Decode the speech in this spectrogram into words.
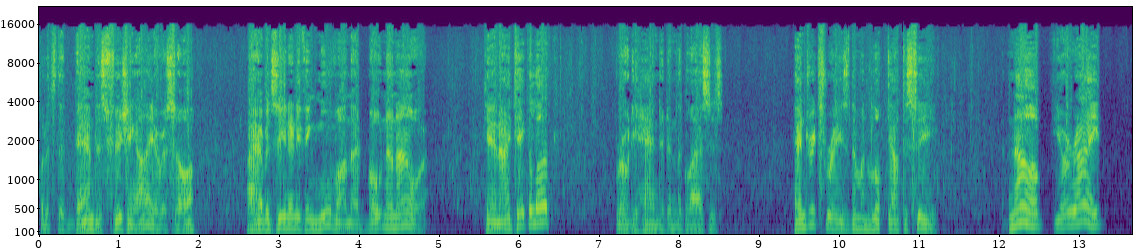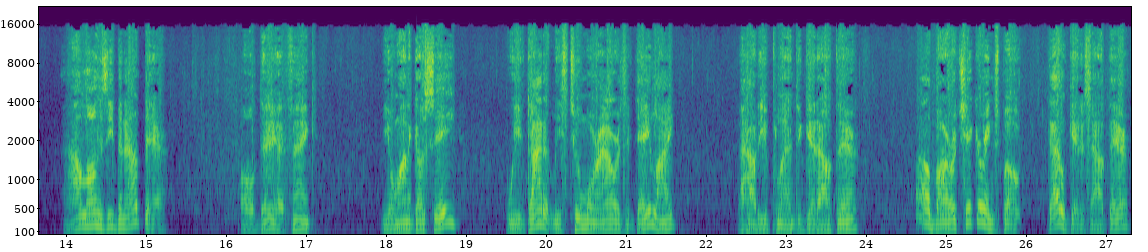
But it's the damnedest fishing I ever saw. I haven't seen anything move on that boat in an hour. Can I take a look? Brody handed him the glasses. Hendricks raised them and looked out to sea. No, you're right. How long has he been out there? All day, I think. You want to go see? We've got at least two more hours of daylight. How do you plan to get out there? I'll borrow Chickering's boat. That'll get us out there.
